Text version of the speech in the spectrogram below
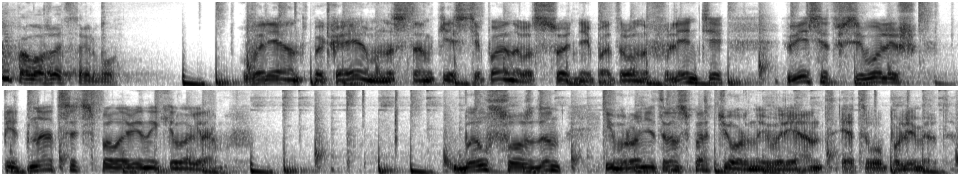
и продолжать стрельбу. Вариант ПКМ на станке Степанова с сотней патронов в ленте весит всего лишь 15,5 килограммов. Был создан и бронетранспортерный вариант этого пулемета.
